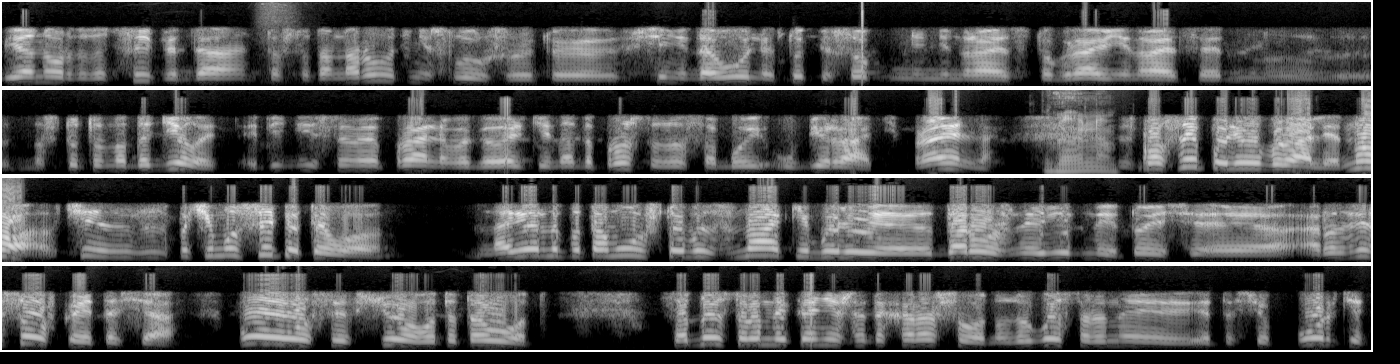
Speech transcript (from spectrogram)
Бионорд это цепит, да, то, что там народ не слушают, э, все недовольны, то песок мне не нравится, то гравий не нравится, Ну, что-то надо делать. Это единственное правильно, вы говорите, надо просто за собой убирать, правильно? Правильно? Посыпали, убрали. Но че- почему сыпят его? Наверное, потому, чтобы знаки были дорожные видны, то есть э, разрисовка это вся, полосы, все, вот это вот. С одной стороны, конечно, это хорошо, но с другой стороны, это все портит,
